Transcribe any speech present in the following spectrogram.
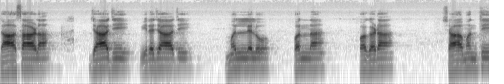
ದಾಸಾಳ, ಜಾಜಿ ವಿರಜಾಜಿ ಮಲ್ಲೆಲು ಪನ್ನ, ಪಗಡ, ಶಾಮಂತಿ,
